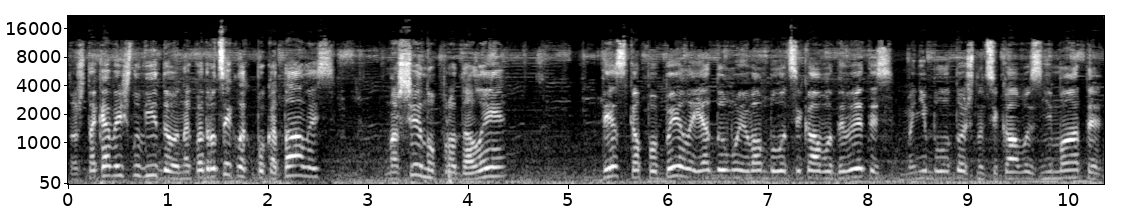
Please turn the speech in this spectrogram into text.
Тож таке вийшло відео. На квадроциклах покатались, машину продали, диска побили. Я думаю, вам було цікаво дивитись. Мені було точно цікаво знімати.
